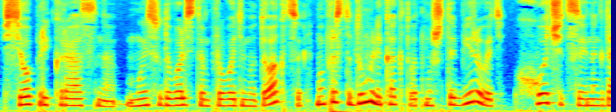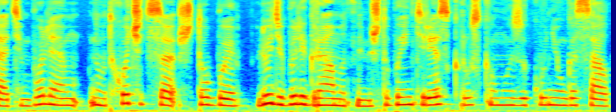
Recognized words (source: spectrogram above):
Все прекрасно. Мы с удовольствием проводим эту акцию. Мы просто думали как-то вот масштабировать. Хочется иногда, тем более, ну вот хочется, чтобы люди были грамотными, чтобы интерес к русскому языку не угасал.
